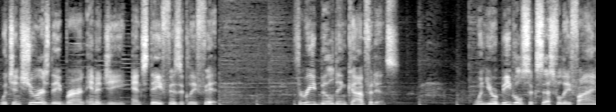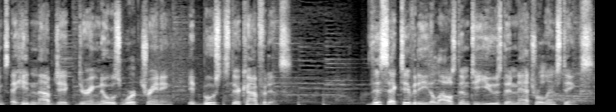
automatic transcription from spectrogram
which ensures they burn energy and stay physically fit. 3. Building confidence. When your beagle successfully finds a hidden object during nose work training, it boosts their confidence. This activity allows them to use their natural instincts,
